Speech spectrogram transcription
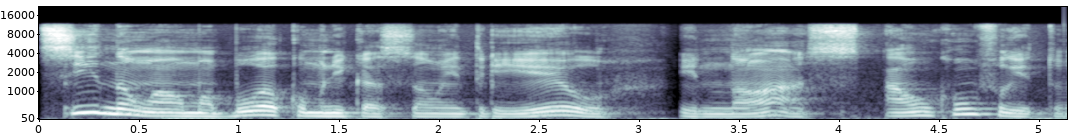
Se não há uma boa comunicação entre eu e nós, há um conflito.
